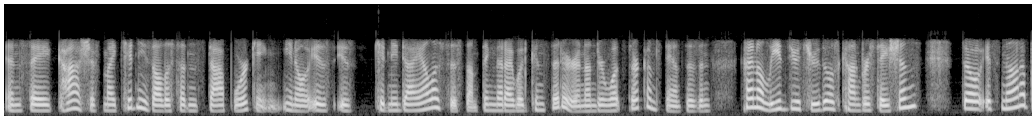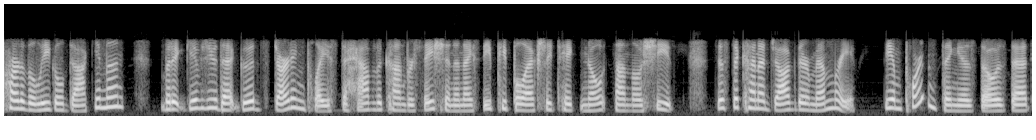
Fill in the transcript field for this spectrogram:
and say, "Gosh, if my kidneys all of a sudden stop working, you know, is is kidney dialysis something that I would consider and under what circumstances?" and kind of leads you through those conversations. So it's not a part of the legal document, but it gives you that good starting place to have the conversation. And I see people actually take notes on those sheets just to kind of jog their memory. The important thing is, though, is that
